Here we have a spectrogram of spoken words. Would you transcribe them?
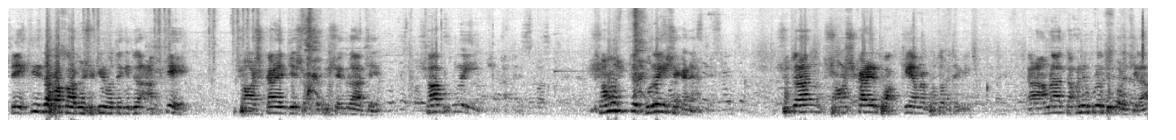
সেই একত্রিশ দফা কর্মসূচির মধ্যে কিন্তু আজকে সংস্কারের যে সমস্ত বিষয়গুলো আছে, সবগুলোই আছে। সমস্ত গুলোই সেখানে আছে সুতরাং সংস্কারের পক্ষে আমরা প্রথম থেকে কারণ আমরা তখনই উপলব্ধি করেছিলাম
